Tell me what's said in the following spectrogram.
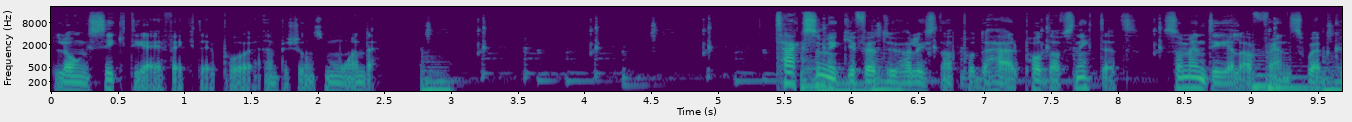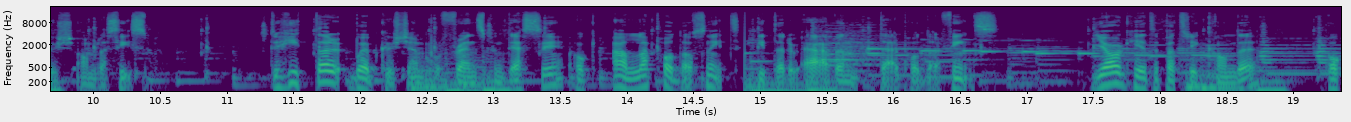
långsiktiga effekter på en persons mående. Tack så mycket för att du har lyssnat på det här poddavsnittet som en del av Friends webbkurs om rasism. Du hittar webbkursen på friends.se och alla poddavsnitt hittar du även där poddar finns. Jag heter Patrik Konde och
